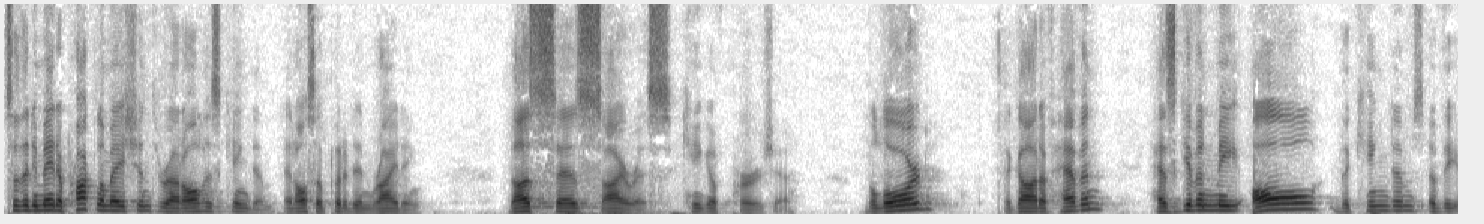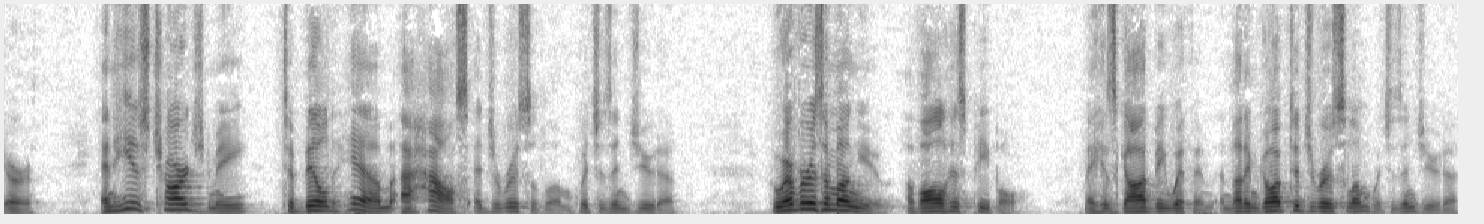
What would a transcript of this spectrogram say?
so that he made a proclamation throughout all his kingdom and also put it in writing Thus says Cyrus, king of Persia The Lord, the God of heaven, has given me all the kingdoms of the earth, and he has charged me to build him a house at Jerusalem, which is in Judah. Whoever is among you, of all his people, may his God be with him, and let him go up to Jerusalem, which is in Judah,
